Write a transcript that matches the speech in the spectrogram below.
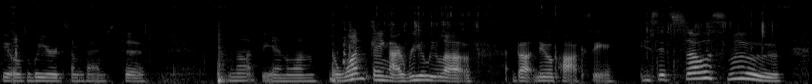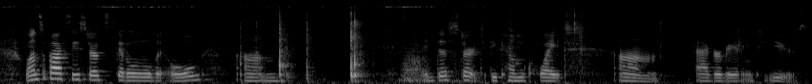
feels weird sometimes to not be in one. The one thing I really love about new epoxy is it's so smooth. Once epoxy starts to get a little bit old, um, it does start to become quite um, aggravating to use.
